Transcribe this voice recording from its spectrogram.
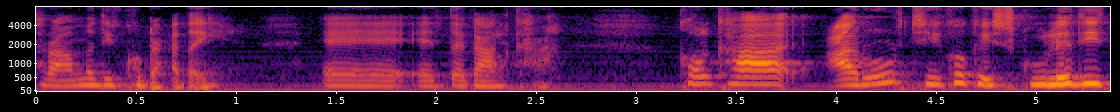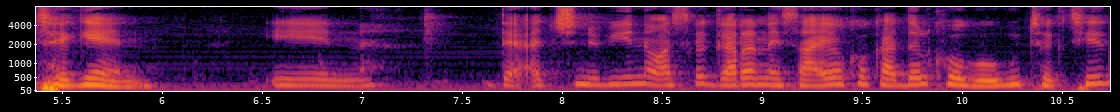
traamadii ku dhacday ee dagaalka. Kolkaa caruurtii kolkay iskuuladii tageen de ajnabiyina waa iska garanaysaa ayoo kolkaa dalkooga ugu tagtid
